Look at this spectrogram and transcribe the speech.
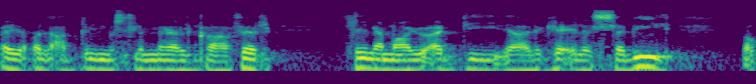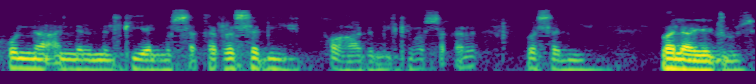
بيع العبد المسلم من الكافر حينما يؤدي ذلك إلى السبيل وقلنا أن الملكية المستقرة سبيل فهذا ملك مستقر وسبيل ولا يجوز.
